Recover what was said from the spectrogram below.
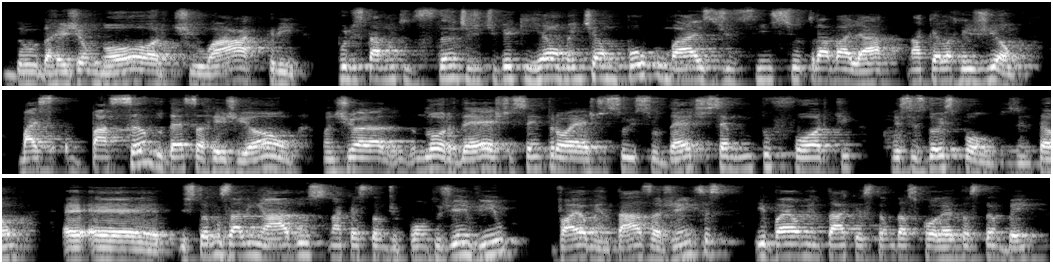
do, da região norte, o Acre, por estar muito distante, a gente vê que realmente é um pouco mais difícil trabalhar naquela região. Mas passando dessa região, quando a gente olha Nordeste, Centro-Oeste, Sul e Sudeste, isso é muito forte nesses dois pontos. Então, é, é, estamos alinhados na questão de pontos de envio, vai aumentar as agências e vai aumentar a questão das coletas também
